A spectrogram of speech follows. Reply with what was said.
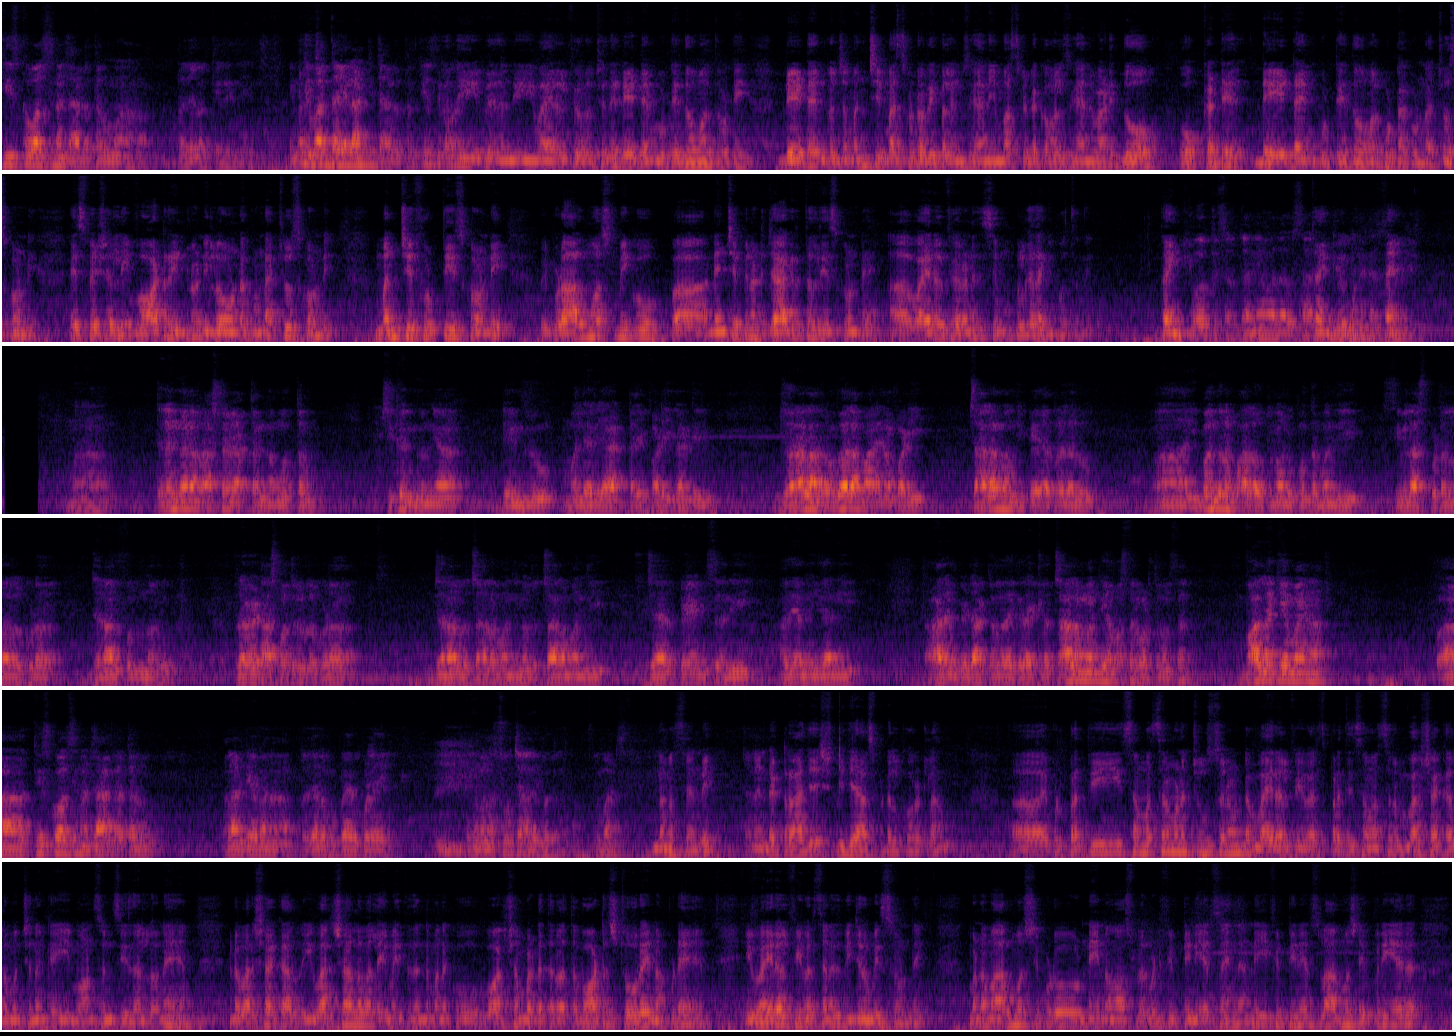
తీసుకోవాల్సిన జాగ్రత్తలు మా ప్రజలకు తెలియజేయండి ఇంటి వద్ద ఎలాంటి జాగ్రత్తలు ఎందుకంటే తీసుకోవాలి? ఏం లేదండి. ఈ వైరల్ ఫీవర్ వచ్చేది. డే టైం కుట్టే దోమలతోటి. డే టైం కొంచెం మంచి మస్కిటో రిపెలెంట్స్ కానీ మస్కిటో కాయిల్స్ కానీ వాడి దో ఒక్కటే డే టైం కుట్టే దోమలు కుట్టకుండా చూసుకోండి. ఎస్పెషల్లీ వాటర్ ఇంట్లో నిల్వ ఉండకుండా చూసుకోండి. మంచి ఫుడ్ తీసుకోండి. ఇప్పుడు ఆల్మోస్ట్ మీకు నేను చెప్పినట్టు జాగ్రత్తలు తీసుకుంటే ఆ వైరల్ ఫీవర్ అనేది సింపుల్గా తగ్గిపోతుంది. Thank you okay sir. ధన్యవాదాలు sir. Thank you thank you Telangana రాష్ట్ర వ్యాప్తంగా మొత్తం chikungunya dengue malaria typhoid ఇలాంటి జ్వరాల రోగాల బారిన పడి చాలామంది పేద ప్రజలు ఇబ్బందుల పాలవుతున్నారు. కొంతమంది సివిల్ హాస్పిటల్లో కూడా జనాలు ఫుల్ ఉన్నారు. ప్రైవేట్ ఆసుపత్రుల్లో కూడా జనాలు చాలామంది ఉన్నారు. చాలామంది జ పెయింట్స్ అని అది అని ఇది అని ఆర్ఎంపీ డాక్టర్ల దగ్గర ఇట్లా చాలామంది అవస్థలు పడుతున్నారు సార్. వాళ్ళకి ఏమైనా తీసుకోవాల్సిన జాగ్రత్తలు అలాంటి ఏమైనా ప్రజలకు ఉపయోగపడే ఏమైనా సూచనలు ఇవ్వగలరు? ఇవ్వండి సార్. నమస్తే అండి. నేను డాక్టర్ రాజేష్ విజయ హాస్పిటల్ కోరట్ల. ఇప్పుడు ప్రతి సంవత్సరం మనం చూస్తూనే ఉంటాం వైరల్ ఫీవర్స్. ప్రతి సంవత్సరం వర్షాకాలం వచ్చినాక ఈ మాన్సూన్ సీజన్లోనే అంటే వర్షాకాలం ఈ వర్షాల వల్ల ఏమవుతుందంటే మనకు వర్షం పడ్డ తర్వాత వాటర్ స్టోర్ అయినప్పుడే ఈ వైరల్ ఫీవర్స్ అనేది విజృంభిస్తూ ఉంటాయి. మనం ఆల్మోస్ట్ ఇప్పుడు నేను హాస్పిటల్ బట్టి ఫిఫ్టీన్ ఇయర్స్ అయిందండి. ఈ ఫిఫ్టీన్ ఇయర్స్లో ఆల్మోస్ట్ ఎవ్రీ ఇయర్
